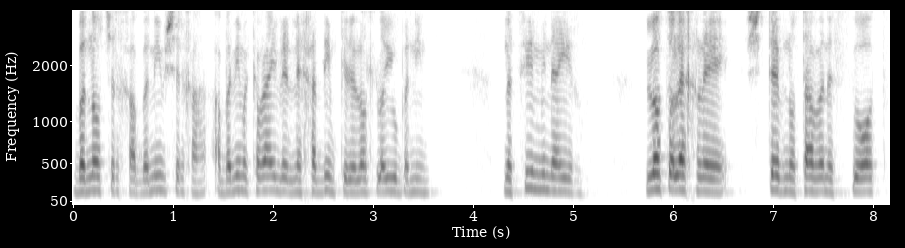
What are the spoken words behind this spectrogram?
בנות שלך, בנים שלך, הבנים הכוונה היא לנכדים, כי לילות לא יהיו בנים. נציל מן העיר. לוט הולך לשתי בנותיו הנשואות,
